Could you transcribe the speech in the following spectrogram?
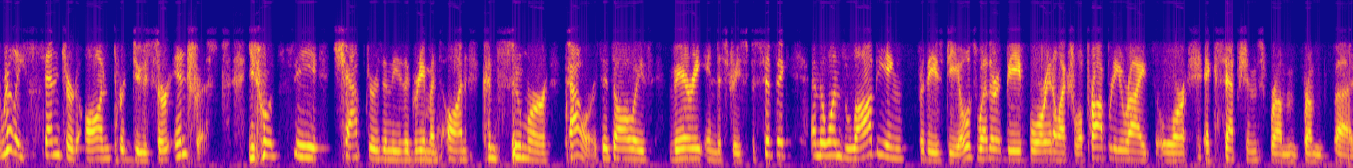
really centered on producer interests. You don't see chapters in these agreements on consumer powers. It's always very industry specific. And the ones lobbying for these deals, whether it be for intellectual property rights or exceptions from, from uh,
